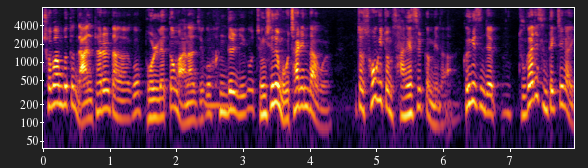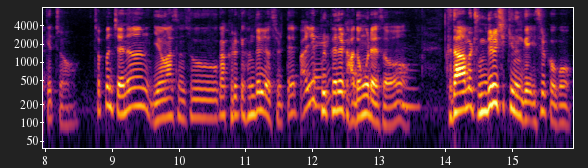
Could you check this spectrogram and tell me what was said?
초반부터 난타를 당하고 볼넷 또 많아지고 음. 흔들리고 정신을 못 차린다고요. 저 속이 좀 상했을 겁니다. 거기서 이제 두 가지 선택지가 있겠죠. 첫 번째는 이영하 선수가 그렇게 흔들렸을 때 빨리 네. 불펜을 가동을 해서 음. 그 다음을 준비를 시키는 게 있을 거고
